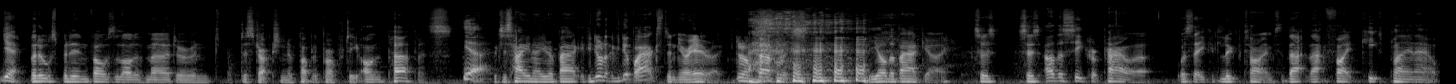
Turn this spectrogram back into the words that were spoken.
Yeah, but also but it involves a lot of murder and destruction of public property on purpose. Yeah. Which is how you know you're a bad. If you do it, if you do it by accident, you're a hero. If you do it on purpose, you're the bad guy. So, his, so his other secret power was that he could loop time. So that that fight keeps playing out,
